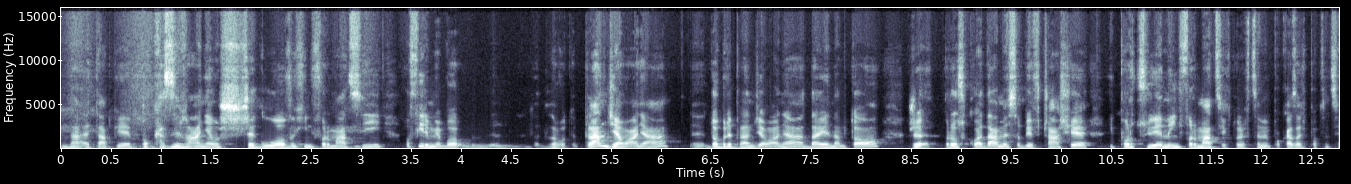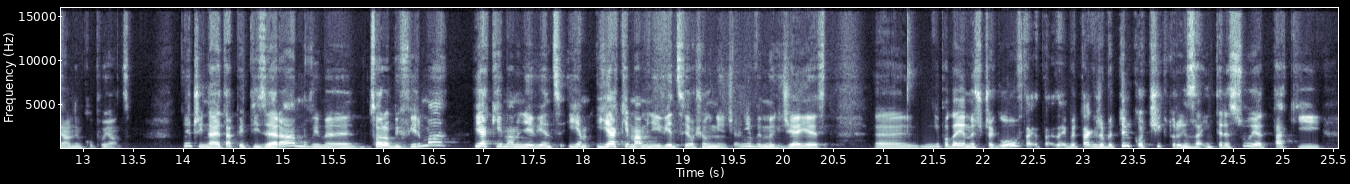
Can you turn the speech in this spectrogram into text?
na etapie pokazywania już szczegółowych informacji o firmie, bo znowu, plan działania, e, dobry plan działania daje nam to, że rozkładamy sobie w czasie i porcujemy informacje, które chcemy pokazać potencjalnym kupującym. Nie? Czyli na etapie teasera mówimy, co robi firma, jakie ma mniej więcej, jakie ma mniej więcej osiągnięcia. Nie wiemy, gdzie jest, e, nie podajemy szczegółów, tak, tak, tak, żeby tylko ci, których zainteresuje taki E,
